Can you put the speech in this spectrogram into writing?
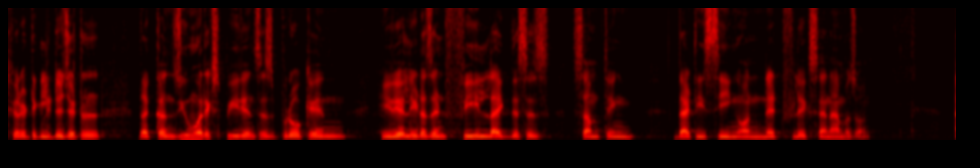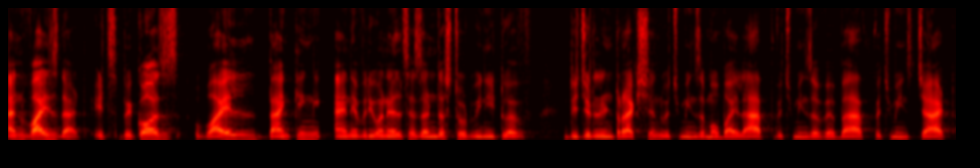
theoretically digital, the consumer experience is broken, he really doesn't feel like this is something that he's seeing on Netflix and Amazon. And why is that? It's because while banking and everyone else has understood we need to have digital interaction, which means a mobile app, which means a web app, which means chat.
